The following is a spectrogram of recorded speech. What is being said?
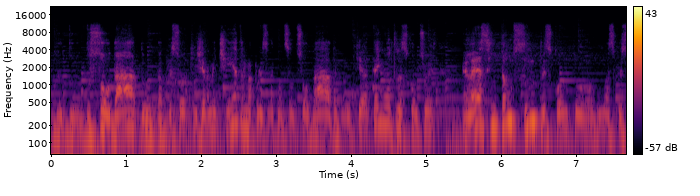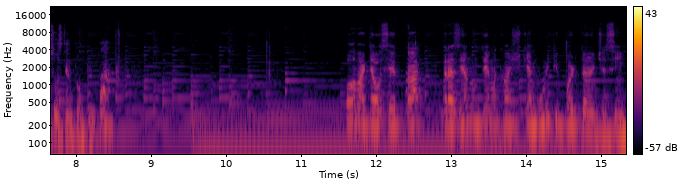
do, do, do, soldado, da pessoa que geralmente entra na polícia na condição de soldado, o que até em outras condições, ela é assim tão simples quanto algumas pessoas tentam pintar? Pô, Martel, você está trazendo um tema que eu acho que é muito importante, assim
